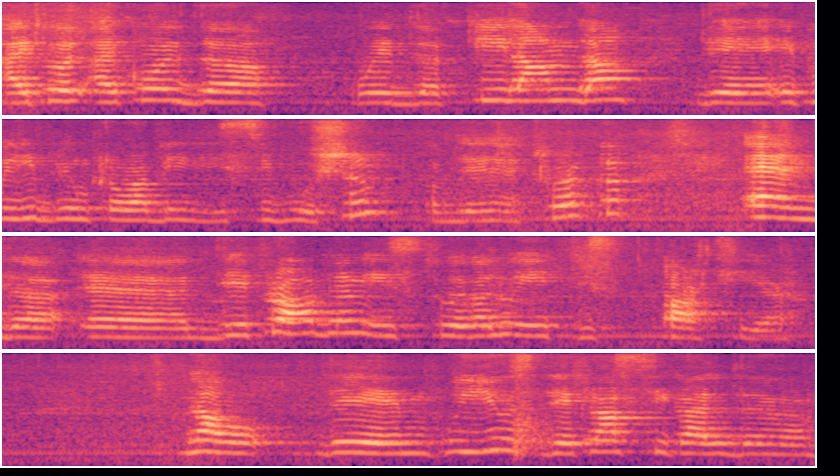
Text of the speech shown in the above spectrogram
I, told, I called uh, with P lambda the equilibrium probability distribution of the network. And uh, uh, the problem is to evaluate this part here. Now, the, we use the classical the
